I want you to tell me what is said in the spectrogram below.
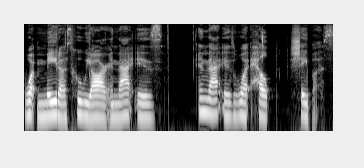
what made us who we are and that is and that is what helped shape us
